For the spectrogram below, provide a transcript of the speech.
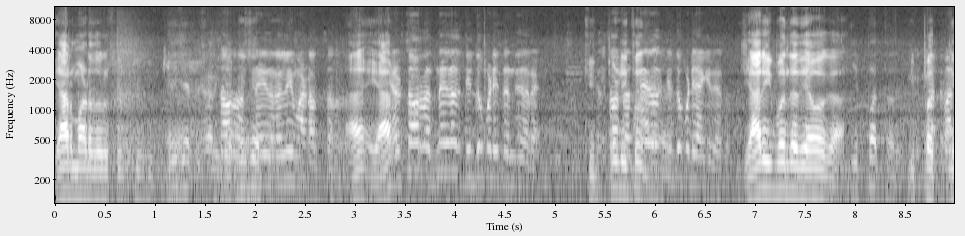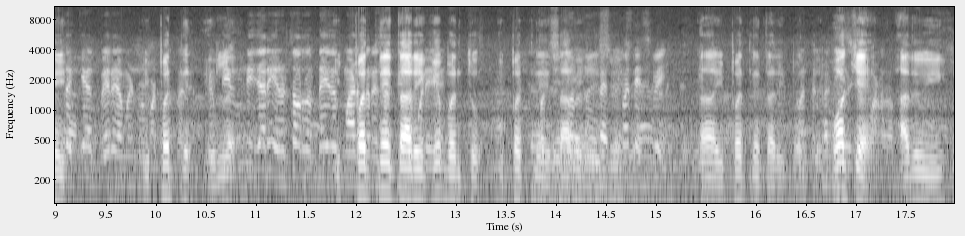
ಯಾರು ಮಾಡಿದ್ರು ಫಿಫ್ಟಿ ಫಿಫ್ಟಿ ಯಾರು? ತಿದ್ದುಪಡಿ ತಂದಿದ್ದಾರೆ. ತಿದ್ದುಪಡಿ ತಿದ್ದುಪಡಿ ಆಗಿದೆ ಅದು. ಜಾರಿಗೆ ಬಂದದ್ದು ಯಾವಾಗ? ಇಪ್ಪತ್ತು ಇಪ್ಪತ್ತನೇ ಇಪ್ಪತ್ತನೇ. ಇಲ್ಲ. 50 ಜಾರಿ ಎರಡ್ ಸಾವಿರದ ಹದಿನೈದಕ್ಕೆ ಇಪ್ಪತ್ತನೇ ತಾರೀಕಿಗೆ ಬಂತು. ಇಪ್ಪತ್ತನೇ ಸಾವಿರ ಇಪ್ಪತ್ತನೇ ತಾರೀಕು ಬಂತು. ಓಕೆ ಅದು ಈಗ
